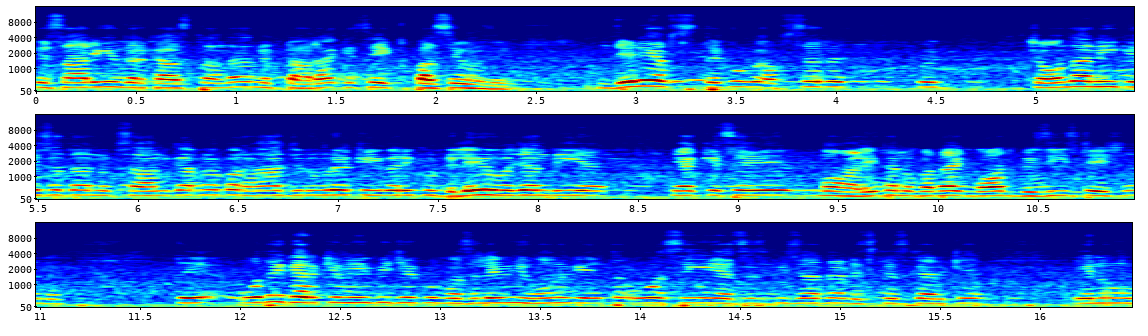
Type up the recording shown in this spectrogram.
ਇਹ ਸਾਰੀਆਂ ਦਰਖਾਸਤਾਂ ਦਾ ਨਿਪਟਾਰਾ ਕਿਸੇ ਇੱਕ ਪਾਸੇ ਹੋ ਜਾਵੇ। ਜਿਹੜੇ ਅਫਸਰ ਦੇਖੋ ਅਫਸਰ ਕੋਈ ਚਾਹੁੰਦਾ ਨਹੀਂ ਕਿਸੇ ਦਾ ਨੁਕਸਾਨ ਕਰਨਾ, ਪਰ ਹਾਂ, ਜ਼ਰੂਰ ਹੈ, ਕਈ ਵਾਰੀ ਕੋਈ ਡਿਲੇ ਹੋ ਜਾਂਦੀ ਹੈ ਜਾਂ ਕਿਸੇ ਮੋਹਾਲੀ, ਤੁਹਾਨੂੰ ਪਤਾ ਇੱਕ ਬਹੁਤ ਬਿਜ਼ੀ ਸਟੇਸ਼ਨ ਹੈ। ਤੇ ਉਹਦੇ ਕਰਕੇ ਵੀ ਜੇ ਕੋਈ ਮਸਲੇ ਵੀ ਹੋਣਗੇ, ਤਾਂ ਉਹ ਅਸੀਂ ਐਸਐਸਪੀ ਸਰ ਨਾਲ ਡਿਸਕਸ ਕਰਕੇ ਇਹਨੂੰ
